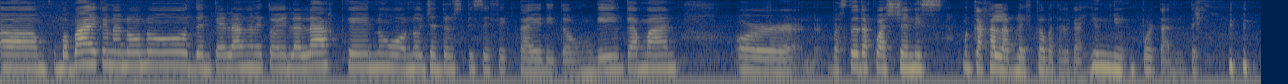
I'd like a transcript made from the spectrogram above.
um, kung babae ka nanonood, then kailangan ito ay lalaki, no, no gender specific tayo dito. Kung gay ka man, or basta the question is, magkaka-love life ka ba talaga? Yun yung importante.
